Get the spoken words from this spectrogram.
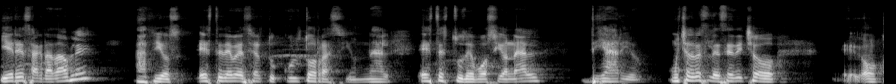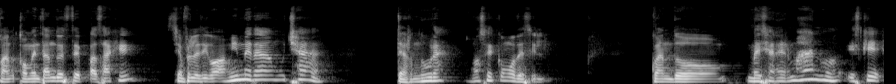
¿Y eres agradable? A Dios. Este debe ser tu culto racional. Este es tu devocional diario. Muchas veces les he dicho, eh, o comentando este pasaje, siempre les digo, a mí me da mucha ternura, no sé cómo decirlo. Cuando me decían, hermano, es que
